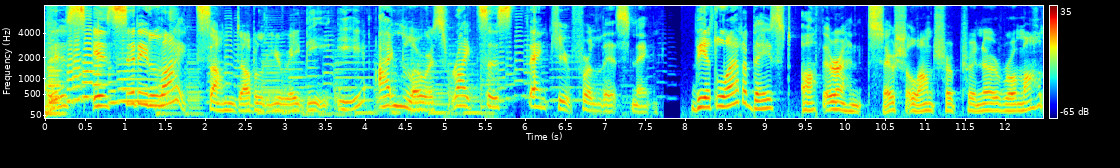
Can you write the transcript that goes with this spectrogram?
This is City Lights on WABE. I'm Lois Reitzes. Thank you for listening. The Atlanta based author and social entrepreneur Romal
